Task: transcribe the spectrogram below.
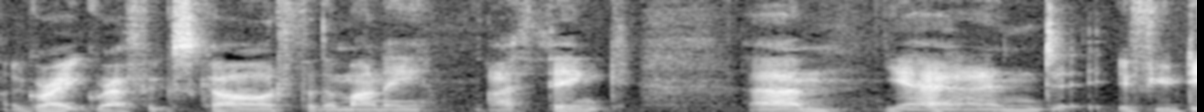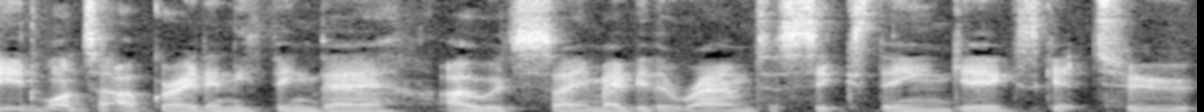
a great graphics card for the money, I think. Um, yeah, and if you did want to upgrade anything there, I would say maybe the RAM to 16 gigs, get two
